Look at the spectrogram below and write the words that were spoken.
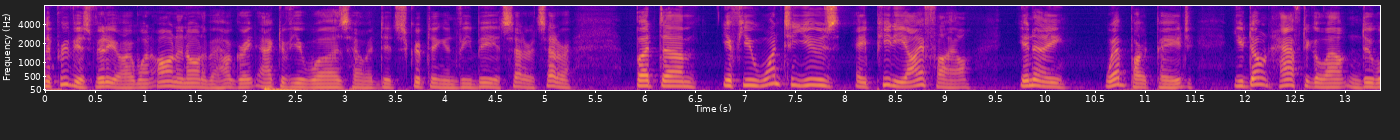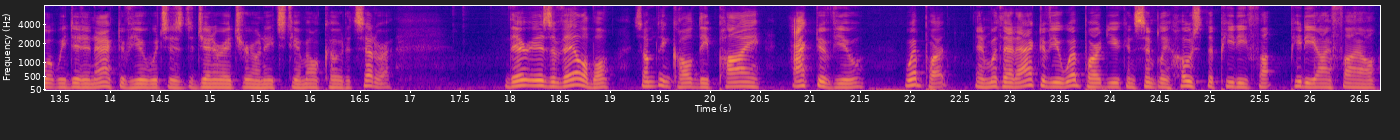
the previous video, I went on and on about how great ActiveView was, how it did scripting and VB, etc., etc. But um, if you want to use a PDI file in a web part page, you don't have to go out and do what we did in ActiveView, which is to generate your own HTML code, etc. There is available something called the Pi ActiveView web part. And with that ActiveView web part, you can simply host the PDI file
